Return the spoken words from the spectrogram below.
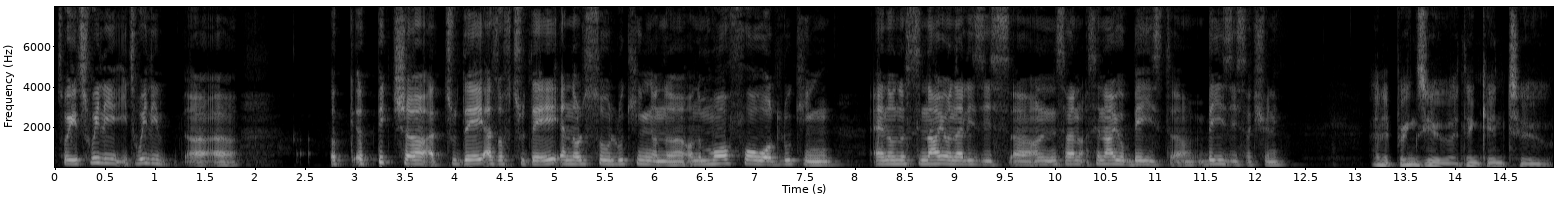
So it's really it's really uh, uh, a, a, picture at today as of today, and also looking on a, on a more forward looking and on a scenario analysis uh, on a scenario based uh, basis actually. And it brings you, I think, into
